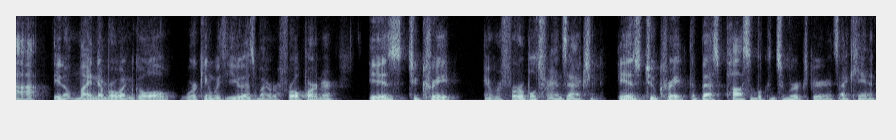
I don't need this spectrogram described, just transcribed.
uh, you know, my number one goal working with you as my referral partner is to create a referable transaction, is to create the best possible consumer experience I can,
